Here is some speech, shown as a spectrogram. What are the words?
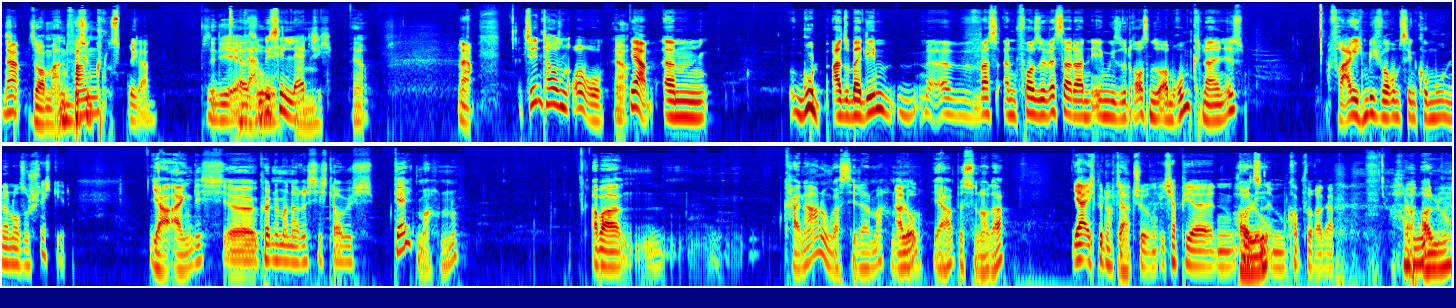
Ja, So am ein bisschen Anfang knuspriger. sind die eher Ja, so. ein bisschen hm, lätschig. ja. Ja. 10.000 Euro. Ja. ähm, gut, also bei dem, äh, was an vor Silvester dann irgendwie so draußen so am Rumknallen ist, frage ich mich, warum es den Kommunen dann noch so schlecht geht. Ja, eigentlich äh, könnte man da richtig, glaube ich, Geld machen, ne? Aber keine Ahnung, was die dann machen. Hallo? Also, ja, bist du noch da? Ja, ich bin noch da, Ja. Entschuldigung. Ich habe hier einen Hallo? kurzen im Kopfhörer gehabt. Hallo?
